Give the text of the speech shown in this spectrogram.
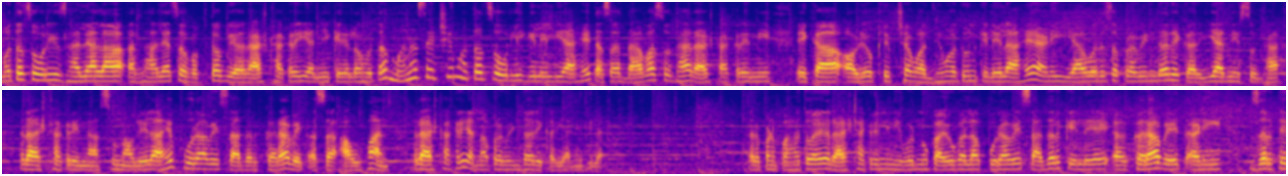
मतचोरी झाल्याला झाल्याचं वक्तव्य राज ठाकरे यांनी केलेलं होतं. मनसेची मतं चोरली गेलेली आहेत असा दावासुद्धा राज ठाकरेंनी एका ऑडिओ क्लिपच्या माध्यमातून केलेला आहे आणि यावरच प्रवीण दरेकर यांनी सुद्धा राज ठाकरेंना सुनावलेलं आहे. पुरावे सादर करावेत असं आव्हान राज ठाकरे यांना प्रवीण दरेकर यांनी दिलं आहे तर आपण पाहतोय राज ठाकरेंनी निवडणूक आयोगाला पुरावे सादर केले करावेत आणि जर ते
